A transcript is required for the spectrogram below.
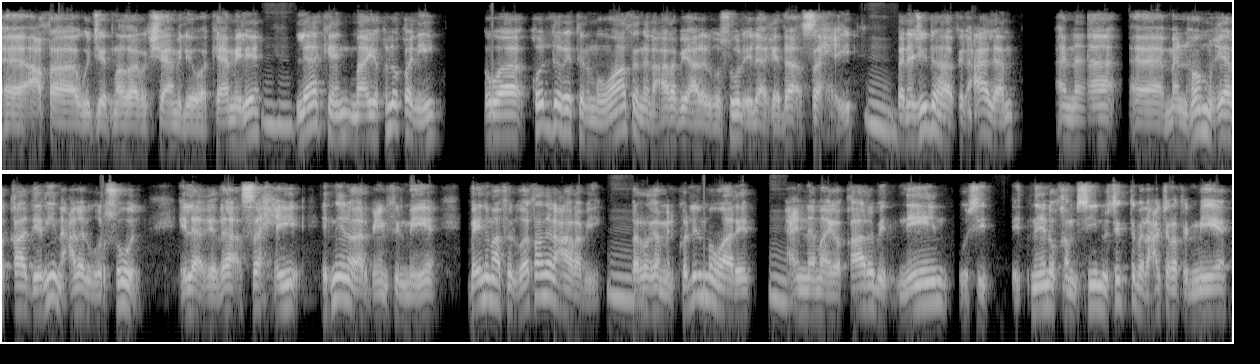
آه، أعطى وجهة نظر شاملة وكاملة. لكن ما يقلقني هو قدرة المواطن العربي على الوصول إلى غذاء صحي مم. فنجدها في العالم أن آه، من هم غير قادرين على الوصول إلى غذاء صحي 42% بينما في الوطن العربي مم. بالرغم من كل الموارد. عندما يقارب 2 وست 52 و6 بالعشرة في المية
